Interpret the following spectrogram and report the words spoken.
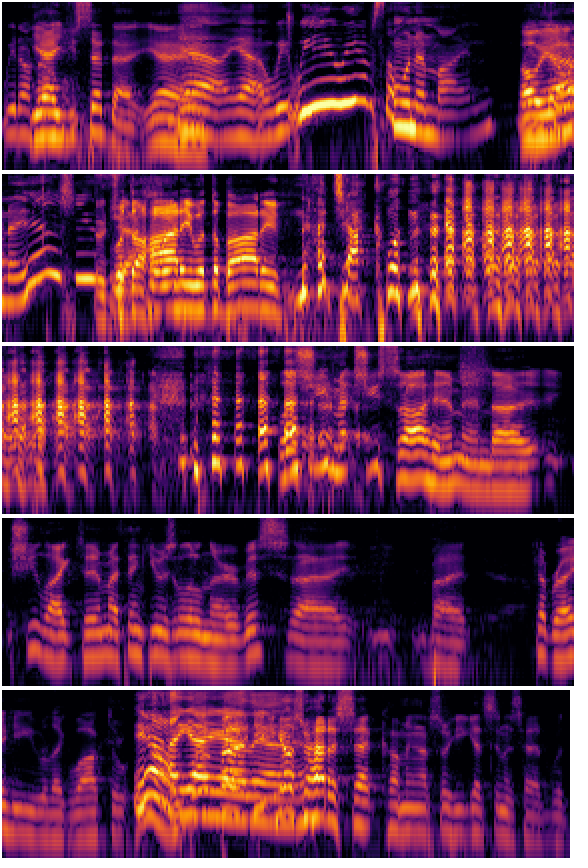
We don't Yeah, know. you said that. Yeah. yeah. Yeah, yeah. We, we we have someone in mind. We Oh, yeah? someone in- yeah, she's with the hottie with the body. not Jacqueline. Well, she met, she saw him and uh, she liked him. I think he was a little nervous, uh, but got right. He like walked. away. Yeah, yeah, but, yeah, But he, yeah, he also yeah. had a set coming up, so he gets in his head with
